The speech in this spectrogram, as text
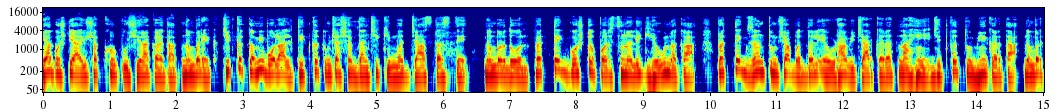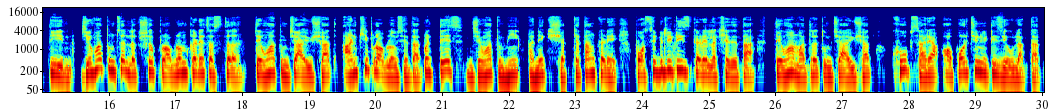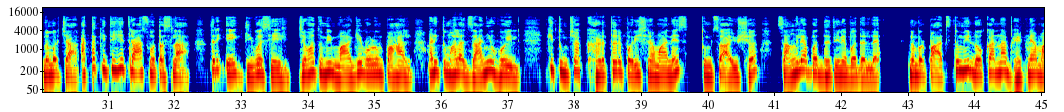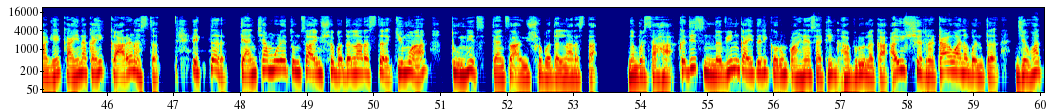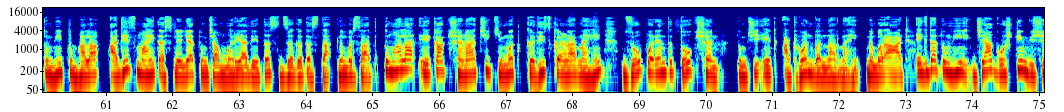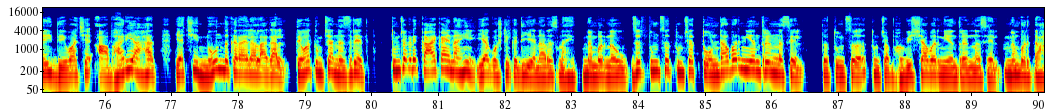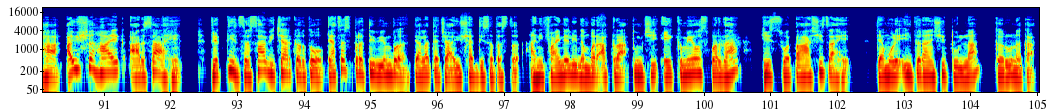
या गोष्टी आयुष्यात खूप उशिरा कळतात. नंबर एक जितकं कमी बोलाल तितकं तुमच्या शब्दांची किंमत जास्त असते. नंबर दोन प्रत्येक गोष्ट पर्सनली घेऊ नका. प्रत्येक जण तुमच्याबद्दल एवढा विचार करत नाही जितकं तुम्ही करता. नंबर तीन जेव्हा तुमचं लक्ष प्रॉब्लेम कडेच असतं तेव्हा तुमच्या आयुष्यात आणखी प्रॉब्लेम्स येतात. पण तेच जेव्हा तुम्ही अनेक शक्यतांकडे पॉसिबिलिटीजकडे लक्ष देता तेव्हा मात्र तुमच्या आयुष्यात खूप साऱ्या ऑपॉर्च्युनिटीज येऊ लागतात. नंबर चार आता कितीही त्रास होत असला तरी एक दिवस येईल जेव्हा तुम्ही मागे वळून पाहाल आणि तुम्हाला जाणीव होईल की तुमच्या खडतर परिश्रमानेच तुमचं आयुष्य चांगल्या पद्धतीने बदललंय. नंबर पाच तुम्ही लोकांना भेटण्यामागे काही ना काही कारण असतं. एकतर त्यांच्यामुळे तुमचं आयुष्य बदलणार असतं किंवा तुम्हीच त्यांचं आयुष्य बदलणार असता. नंबर सहा कधीच नवीन काहीतरी करून पाहण्यासाठी घाबरू नका. आयुष्य रटाळवानं बनतं. जेव्हा तुम्ही तुम्हाला आधीच माहीत असलेल्या तुमच्या मर्यादेतच जगत असता. नंबर सात तुम्हाला एका क्षणाची किंमत कधीच कळणार नाही. जोपर्यंत तो क्षण तुमची एक आठवण बनणार नाही. नंबर आठ एकदा तुम्ही ज्या गोष्टींविषयी देवाचे आभारी आहात याची नोंद करायला लागाल तेव्हा तुमच्या नजरेत तुमच्याकडे काय काय नाही या गोष्टी कधी येणारच नाहीत. नंबर नऊ जर तुमचं तुमच्या तोंडावर नियंत्रण नसेल तर तुमचं तुमच्या भविष्यावर नियंत्रण नसेल. नंबर दहा आयुष्य हा एक आरसा आहे. व्यक्ती जसा विचार करतो त्याचंच प्रतिबिंब त्याला त्याच्या आयुष्यात दिसत असतं. आणि फायनली नंबर अकरा तुमची एकमेव स्पर्धा ही स्वतःशीच आहे. त्यामुळे इतरांशी तुलना करू नका.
